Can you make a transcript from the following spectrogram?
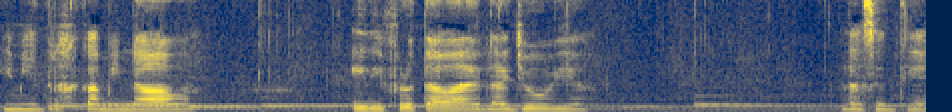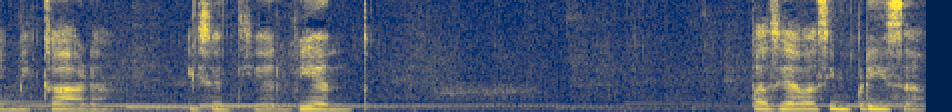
Y mientras caminaba y disfrutaba de la lluvia, la sentía en mi cara y sentía el viento. Paseaba sin prisa,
